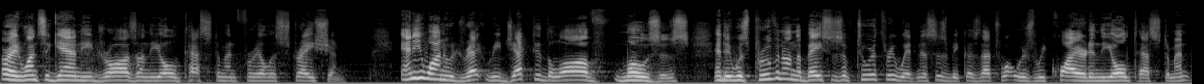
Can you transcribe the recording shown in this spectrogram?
All right, once again, he draws on the Old Testament for illustration. Anyone who re- rejected the law of Moses, and it was proven on the basis of two or three witnesses, because that's what was required in the Old Testament,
